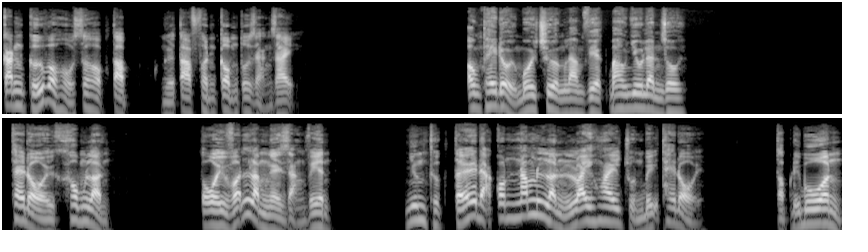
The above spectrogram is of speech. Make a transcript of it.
Căn cứ vào hồ sơ học tập, người ta phân công tôi giảng dạy. Ông thay đổi môi trường làm việc bao nhiêu lần rồi? Thay đổi không lần. Tôi vẫn làm nghề giảng viên, nhưng thực tế đã có 5 lần loay hoay chuẩn bị thay đổi. Tập đi buôn,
